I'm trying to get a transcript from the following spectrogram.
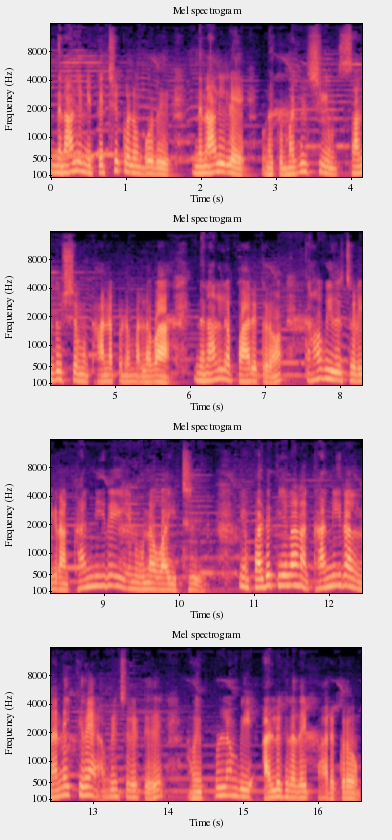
இந்த நாளில் நீ பெற்றுக்கொள்ளும் போது இந்த நாளிலே உனக்கு மகிழ்ச்சியும் சந்தோஷமும் காணப்படும் அல்லவா? இந்த நாளில் பார்க்கிறோம் இது சொல்கிறான் கண்ணீரே என் உணவாயிற்று. என் படுக்கையெல்லாம் நான் கண்ணீரால் நினைக்கிறேன் அப்படின்னு சொல்லிட்டு அவன் புலம்பி அழுகிறதை பார்க்கிறோம்.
